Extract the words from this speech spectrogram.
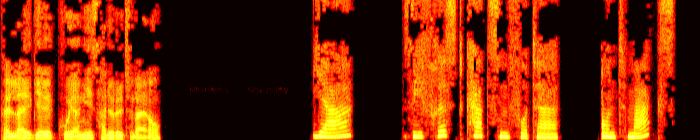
벨라에게 고양이 사료를 주나요? Ja. Sie frisst Katzenfutter. Und Max?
